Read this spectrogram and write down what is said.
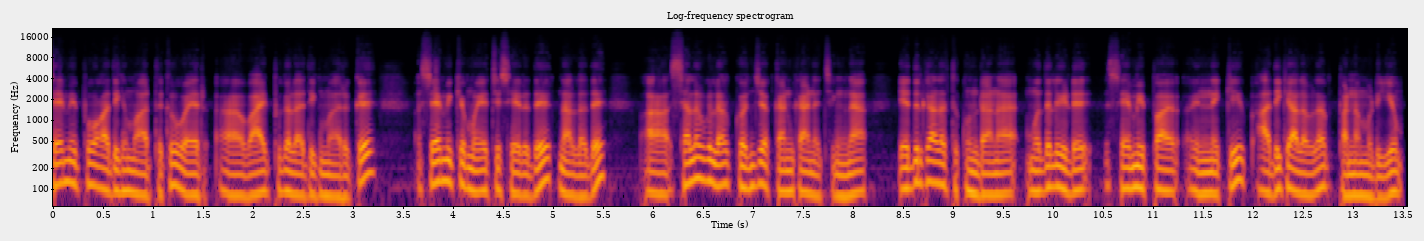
சேமிப்பும் அதிகமாகிறதுக்கு உயர் வாய்ப்புகள் அதிகமாக இருக்குது சேமிக்க முயற்சி செய்கிறது நல்லது. செலவுகளை கொஞ்சம் கண்காணிச்சிங்கன்னா எதிர்காலத்துக்கு உண்டான முதலீடு சேமிப்பாக இன்னைக்கு அதிக அளவில் பண்ண முடியும்.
